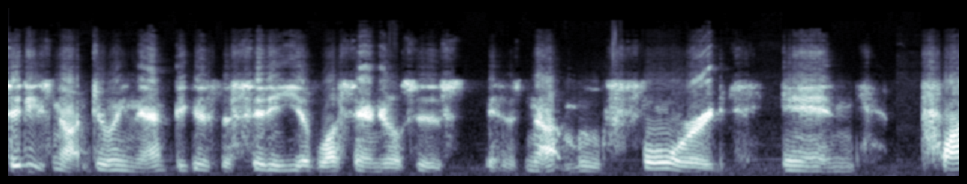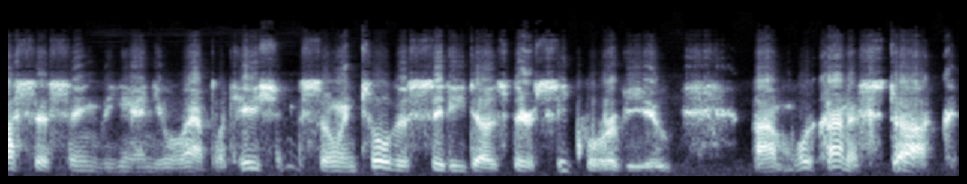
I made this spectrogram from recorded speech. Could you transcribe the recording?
city's not doing that because the city of Los Angeles is, has not moved forward in processing the annual application. So until the city does their CEQA review, um, we're kind of stuck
